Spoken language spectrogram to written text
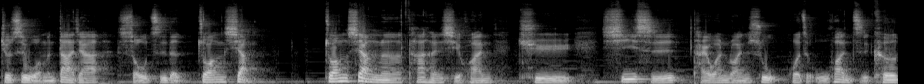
就是我们大家熟知的庄象。庄象呢，它很喜欢去吸食台湾栾树或者无患子科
